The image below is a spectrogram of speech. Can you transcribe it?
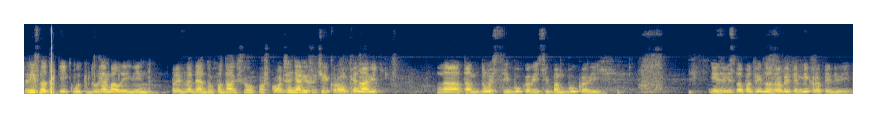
Звісно, такий кут дуже малий, він призведе до подальшого пошкодження ріжучої кромки навіть на там дошці буковій чи бамбуковій. І, звісно, потрібно зробити мікропідвід.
